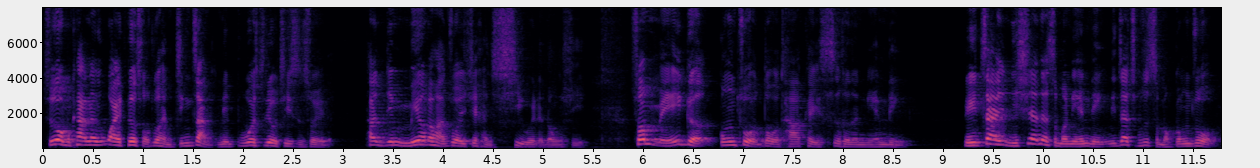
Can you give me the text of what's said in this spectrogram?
所以我们看那个外科手术很精湛，你不会是六七十岁的。他已经没有办法做一些很细微的东西，所以每一个工作都有他可以适合的年龄。你在你现在在什么年龄？你在从事什么工作？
